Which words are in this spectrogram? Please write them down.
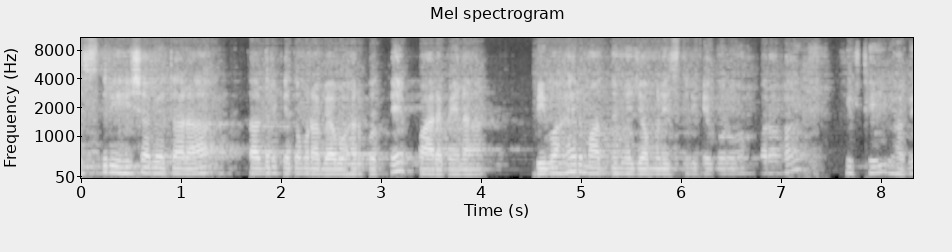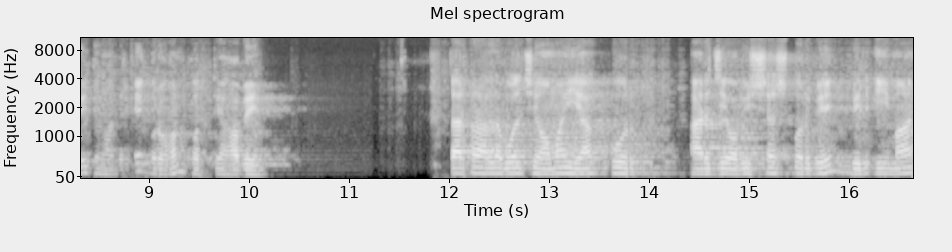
স্ত্রী হিসাবে তারা তাদেরকে তোমরা ব্যবহার করতে পারবে না। বিবাহের মাধ্যমে যেমন স্ত্রীকে গ্রহণ করা হয়, ঠিক সেইভাবেই তোমাদেরকে গ্রহণ করতে হবে। তারপর আল্লাহ বলছে, অমাই ইয়াকুর আর যে অবিশ্বাস করবে, বিল ইমান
